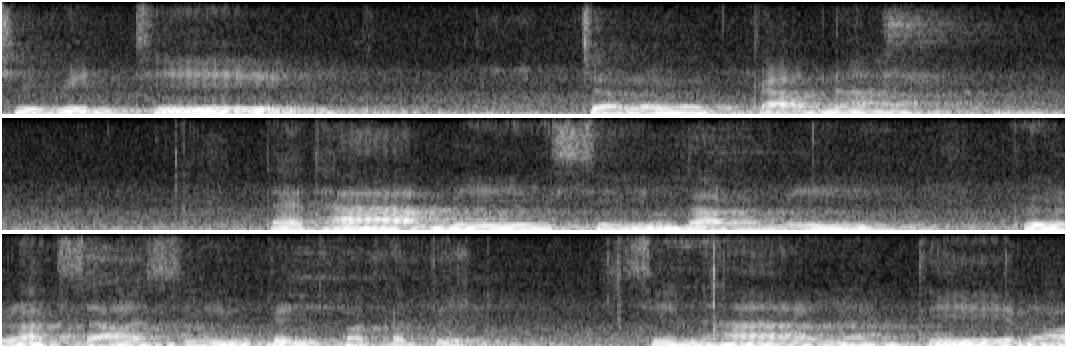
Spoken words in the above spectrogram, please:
ชีวิตที่เจริญก้าวหน้า แต่ถ้ามีศีลบารมี คือรักษาศีลเป็นปกติ ศีลห้าอย่างที่เรา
